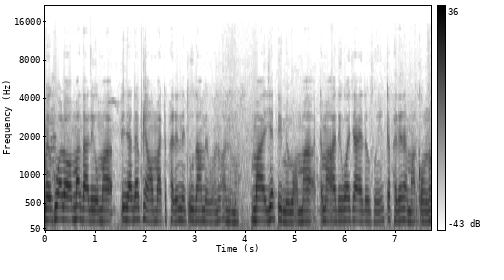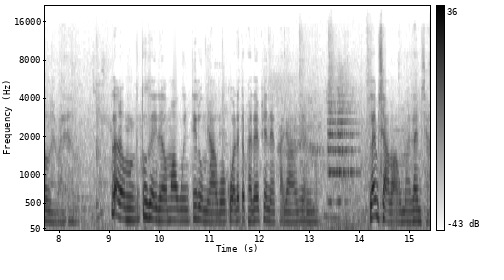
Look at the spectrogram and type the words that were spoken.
မဲခုကတော့မတ်သားလေးကိုမှပညာတတ်ဖျောင်းအောင်မှတစ်ဖက်တည်းနဲ့စူးစမ်းမယ်ပေါ့နော်အဲ့လိုမျိုးအမရက်တည်မယ်ပေါ့အမတမအတေဝကြရလို့ဆိုရင်တစ်ဖက်တည်းနဲ့အမအကုန်လုံးနိုင်ပါတယ်အဲ့လို မျိုးအဲ့တော့သူ့စိတ်ထဲအမဝင်ကြည့်လို့မရဘူးပေါ့ကိုကလည်းတစ်ဖက်တည်းဖြစ်နေခါကြတယ်အဲ့လိုမျိုးလိုက်မရှာပါဘူးအမလိုက်မရှာ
